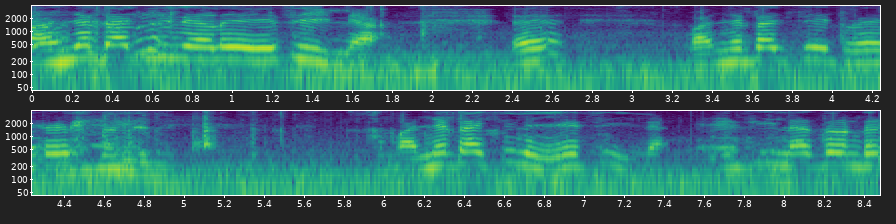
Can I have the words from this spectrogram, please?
മഞ്ഞ ടാക്സിയിലാണ് എ സി ഇല്ല. ഏ? മഞ്ഞ ടാക്സി ഡ്രൈവർ മഞ്ഞ ടാക്സിയിൽ എ സി ഇല്ല. എ സി ഇല്ലാത്തതുകൊണ്ട്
